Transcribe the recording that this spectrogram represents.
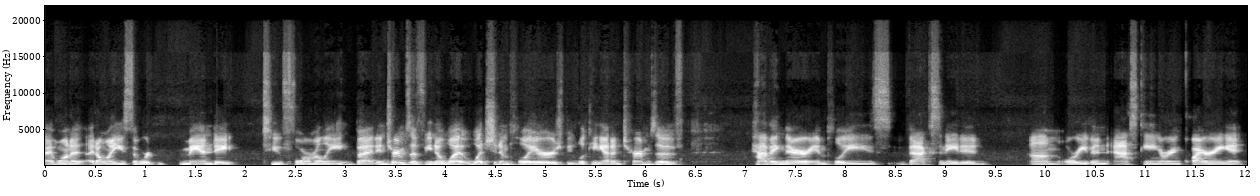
I want to, I don't want to use the word mandate too formally, but in terms of, you know, what, what should employers be looking at in terms of having their employees vaccinated um, or even asking or inquiring it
